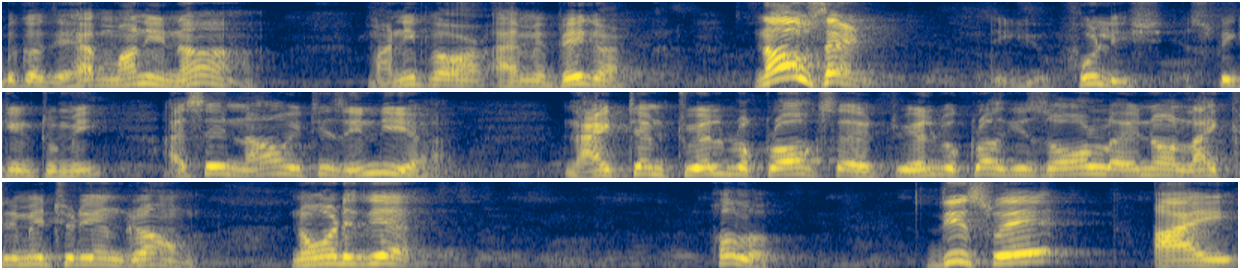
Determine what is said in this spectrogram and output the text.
Because they have money, na? Money power, I am a beggar. Now send! You foolish, speaking to me. I say, now it is India. Night time, 12 o'clock, uh, 12 o'clock is all, you know, like crematory and ground. Nobody there. Follow. This way, I,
